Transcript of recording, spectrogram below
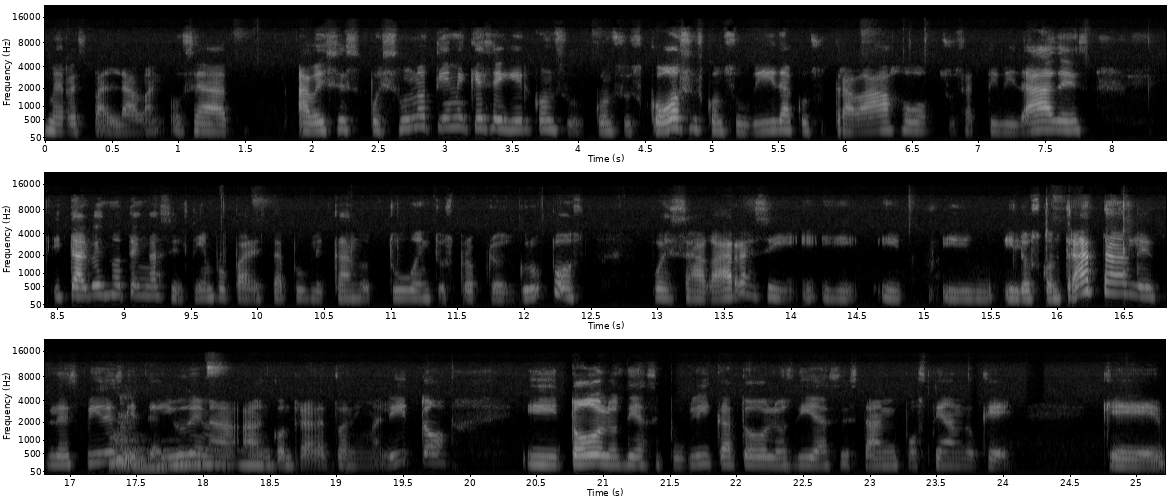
me respaldaban. O sea, a veces pues uno tiene que seguir con, su, con sus cosas, con su vida, con su trabajo, sus actividades, y tal vez no tengas el tiempo para estar publicando tú en tus propios grupos, pues agarras y, y, y, y los contratas, les, les, pides que te ayuden a, encontrar a tu animalito y todos los días se publica, todos los días están posteando que, que,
